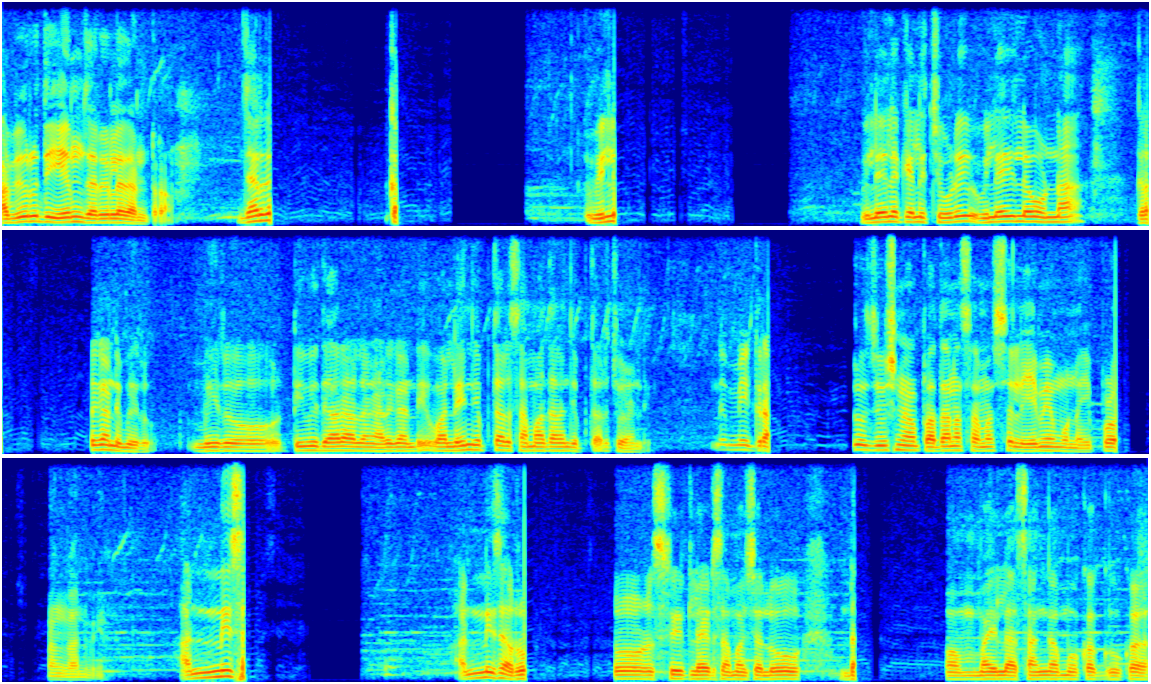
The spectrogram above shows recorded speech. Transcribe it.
అభివృద్ధి ఏం జరగలేదంటారా? జరగ విలేజ్ విలేజ్లోకి వెళ్ళి చూడి విలేజ్లో ఉన్న గ్రా- అడగండి మీరు మీరు టీవీ ద్వారా వాళ్ళని అడగండి. వాళ్ళు ఏం చెప్తారు సమాధానం చెప్తారు చూడండి. అంటే మీ గ్రామంలో చూసిన ప్రధాన సమస్యలు ఏమేమి ఉన్నాయి? ఇప్పుడు అన్ని అన్ని స్ట్రీట్ లైట్ సమస్యలు మహిళా సంఘం ఒక ఒక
